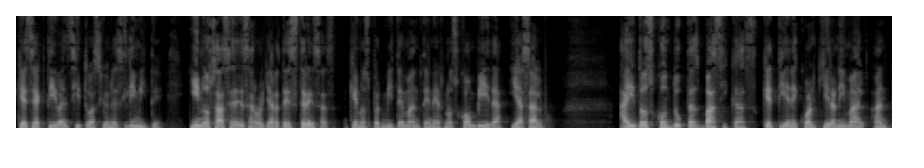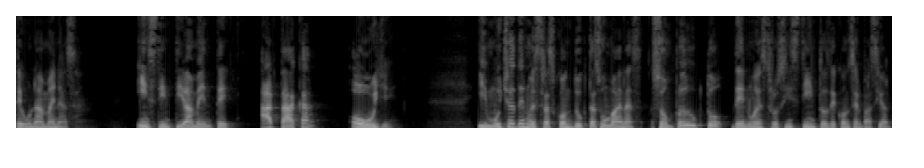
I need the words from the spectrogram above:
que se activa en situaciones límite y nos hace desarrollar destrezas que nos permite mantenernos con vida y a salvo. Hay dos conductas básicas que tiene cualquier animal ante una amenaza. Instintivamente ataca o huye y muchas de nuestras conductas humanas son producto de nuestros instintos de conservación.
